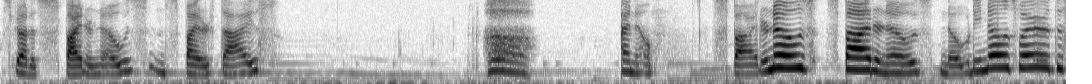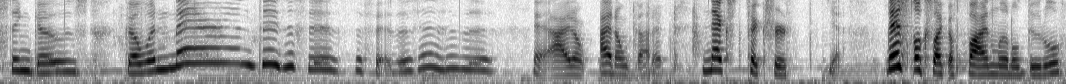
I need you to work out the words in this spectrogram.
He's got his spider nose and spider thighs. I know. Spider knows, spider knows, nobody knows where this thing goes. Going there and Yeah, I don't I don't got it. Next picture. Yeah. This looks like a fine little doodle.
